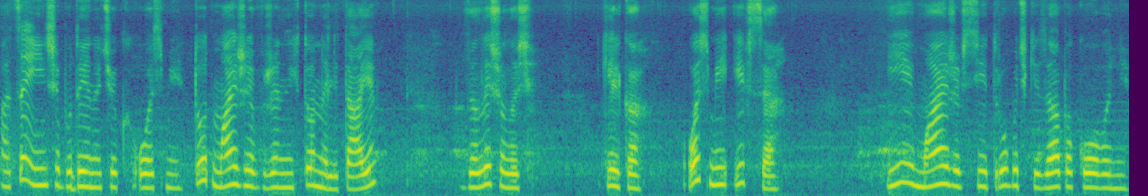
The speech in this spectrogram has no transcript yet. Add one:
А це інший будиночок осмій. Тут майже вже ніхто не літає. Залишилось кілька осмій і все. І майже всі трубочки запаковані.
